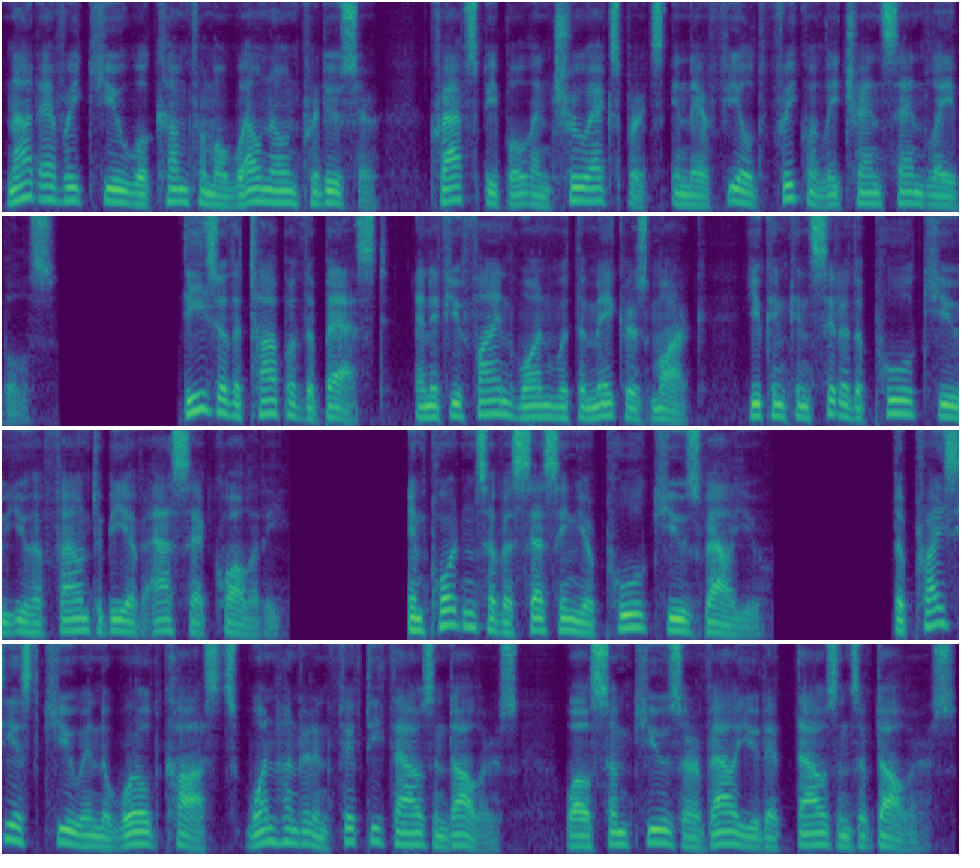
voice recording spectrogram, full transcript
not every cue will come from a well-known producer, craftspeople and true experts in their field frequently transcend labels. These are the top of the best, and if you find one with the maker's mark, you can consider the pool cue you have found to be of asset quality. Importance of assessing your pool cue's value. The priciest cue in the world costs $150,000, while some cues are valued at thousands of dollars.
